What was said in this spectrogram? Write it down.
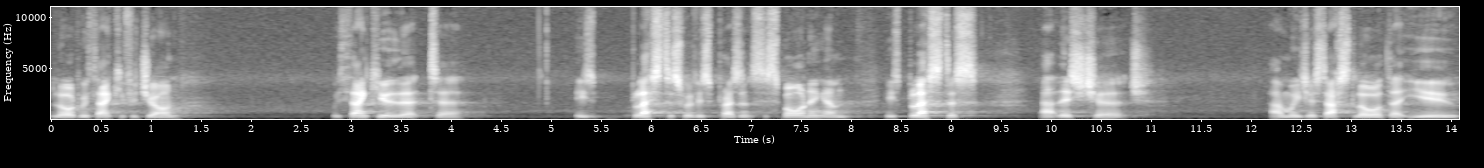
Lord, we thank you for John. We thank you that uh, he's blessed us with his presence this morning and he's blessed us at this church. And we just ask, Lord, that you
